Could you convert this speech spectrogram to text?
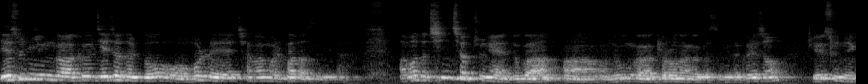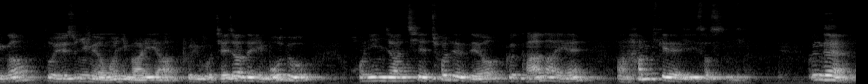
예수님과 그 제자들도 혼례의 청함을 받았습니다. 아마도 친척 중에 누가 어, 누군가가 결혼한 것 같습니다. 그래서 예수님과 또 예수님의 어머니 마리아 그리고 제자들이 모두 혼인 잔치에 초대되어 그 가나에 아, 함께 있었습니다. 근데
